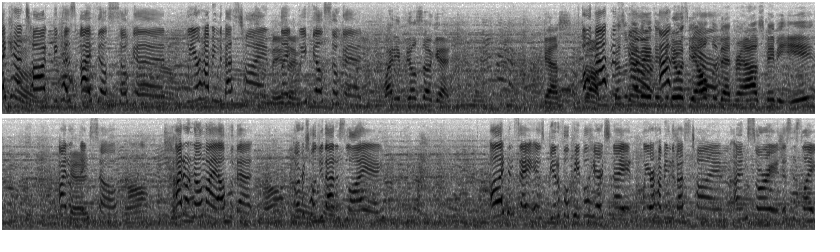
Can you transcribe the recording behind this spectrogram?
I can't talk because I feel so good. We are having the best time. Like we feel so good. Why do you feel so good? Guess. Oh, Well, Doesn't have atmosphere, anything to do with the alphabet, perhaps. Maybe E. I don't Okay. think so. No. I don't know my alphabet. Whoever told you that is lying. All I can say is beautiful people here tonight. We are having the best time. I'm sorry. This is like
